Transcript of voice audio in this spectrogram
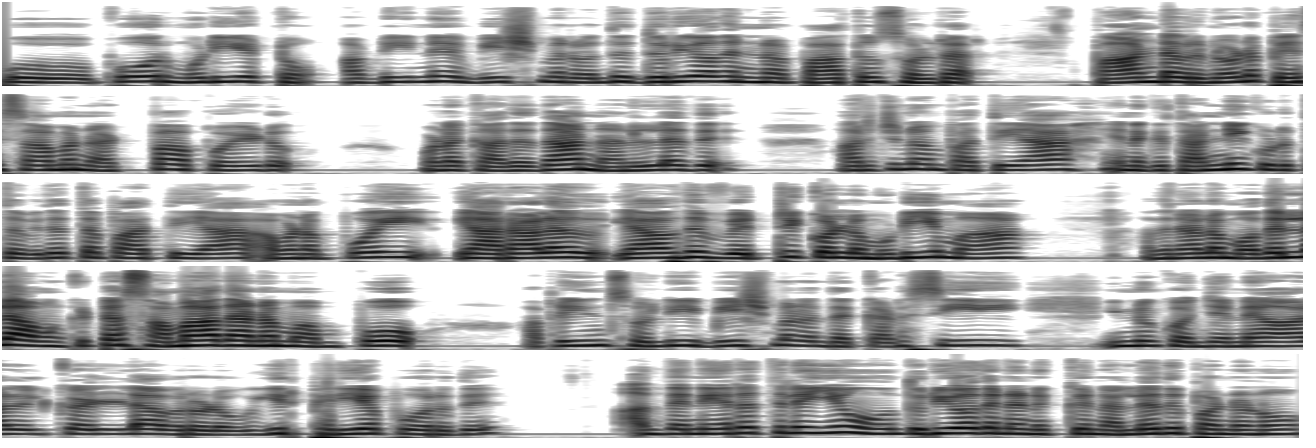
போ போர் முடியட்டும். அப்படின்னு பீஷ்மர் வந்து துரியோதனை பார்த்தும் சொல்கிறார் பாண்டவர்களோட பேசாமல் நட்பாக போயிடும். உனக்கு அதுதான் நல்லது. அர்ஜுனன் பார்த்தியா எனக்கு தண்ணி கொடுத்த விதத்தை பார்த்தியா அவனை போய் யாரால யாவது வெற்றி கொள்ள முடியுமா? அதனால் முதல்ல அவன்கிட்ட சமாதானமா போ அப்படின்னு சொல்லி பீஷ்மர் அந்த கடைசி இன்னும் கொஞ்ச நாட்களில் அவரோட உயிர் பிரிய போகிறது அந்த நேரத்துலேயும் துரியோதனனுக்கு நல்லது பண்ணணும்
